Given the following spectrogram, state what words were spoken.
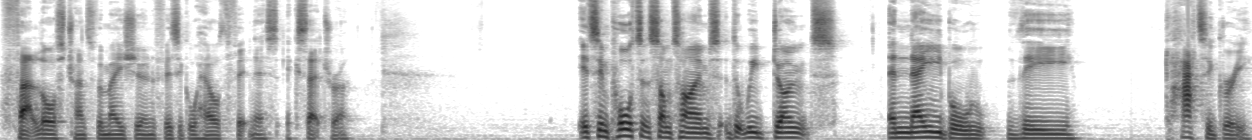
fat loss, transformation, physical health, fitness, etc., it's important sometimes that we don't enable the category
